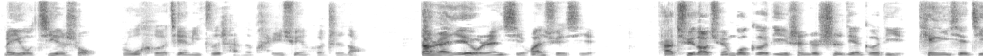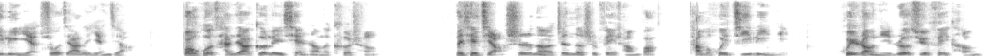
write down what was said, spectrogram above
没有接受如何建立资产的培训和指导。当然，也有人喜欢学习，他去到全国各地，甚至世界各地听一些激励演说家的演讲，包括参加各类线上的课程。那些讲师呢，真的是非常棒，他们会激励你，会让你热血沸腾，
